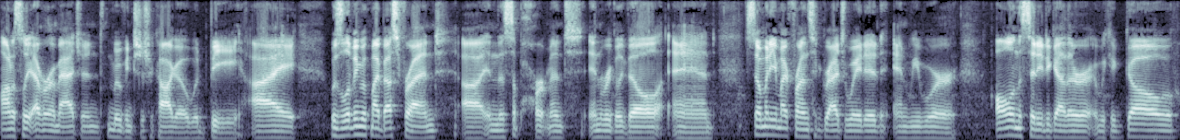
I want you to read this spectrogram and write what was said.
honestly ever imagined moving to Chicago would be. I was living with my best friend uh, in this apartment in Wrigleyville, and so many of my friends had graduated, and we were all in the city together, and we could go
